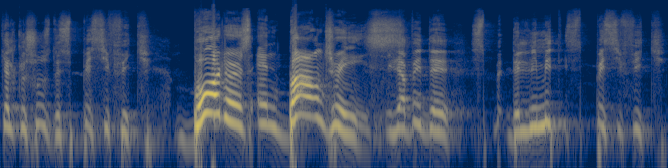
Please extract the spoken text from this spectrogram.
quelque chose de spécifique. borders and Il boundaries. y avait des, des limites spécifiques.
